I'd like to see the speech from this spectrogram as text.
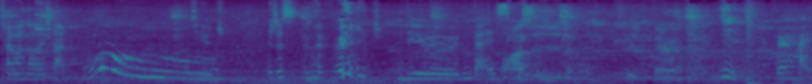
Taiwan Dollar Chai. Ooh. It's huge. It's just in my fridge. Dude, that is crazy. Mm, Fahrenheit.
